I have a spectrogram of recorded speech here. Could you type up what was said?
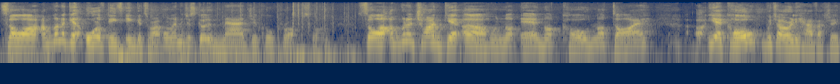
So uh, I'm going to get all of these ingots, alright? Well, let me just go to magical crops. one. So uh, I'm going to try and get, uh, well, not air, not coal, not dye. Uh, yeah, coal, which I already have actually.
